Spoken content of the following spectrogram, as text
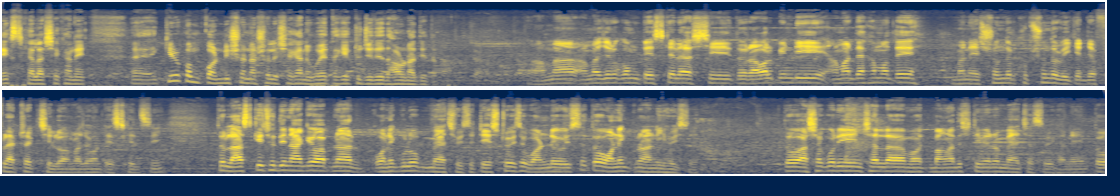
নেক্সট খেলা সেখানে কীরকম কন্ডিশন আসলে সেখানে হয়ে থাকে একটু যদি ধারণা দিতে আমরা আমরা যেরকম টেস্ট খেলে আসছি, তো রাওয়ালপিন্ডি আমার দেখা মতে মানে সুন্দর, খুব সুন্দর উইকেট যে ফ্ল্যাট ট্র্যাক ছিল, আমরা যখন টেস্ট খেলছি। তো লাস্ট কিছুদিন আগেও আপনার অনেকগুলো ম্যাচ হয়েছে টেস্ট হয়েছে ওয়ানডে হয়েছে, তো অনেক রানই হয়েছে। তো আশা করি ইনশাল্লাহ বাংলাদেশ টিমেরও ম্যাচ আছে এখানে তো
